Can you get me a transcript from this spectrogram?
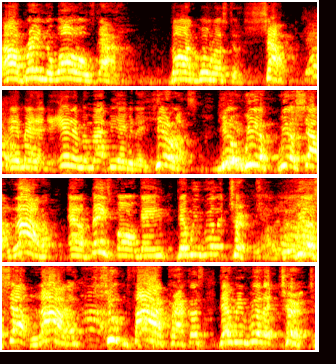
I'll bring the walls down. God want us to shout. Amen. That the enemy might be able to hear us. You know, we'll, we'll shout louder at a baseball game than we will at church. We'll shout louder shooting firecrackers than we will at church.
